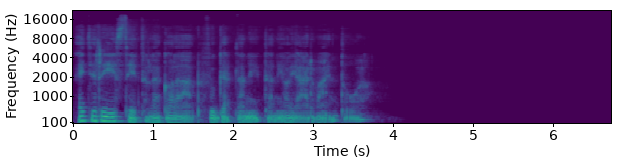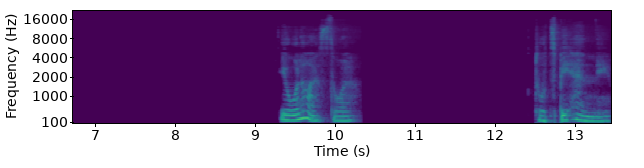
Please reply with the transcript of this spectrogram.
egy részét legalább függetleníteni a járványtól? Jól alszol? Tudsz pihenni?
